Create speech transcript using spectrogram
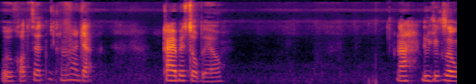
เออ ครบเซตข้าน้าจะกลายเป็นศพแล้ว นะ ดูจากทรง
